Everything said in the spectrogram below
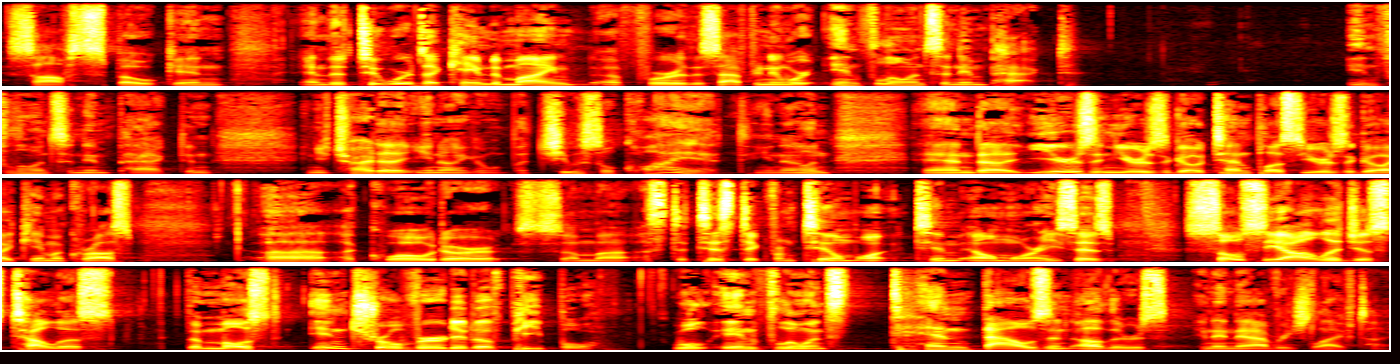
soft spoken. And the two words that came to mind uh, for this afternoon were influence and impact. Influence and impact, and and you try to you know, you go, but she was so quiet, you know, and and uh, years and years ago, ten plus years ago, I came across uh, a quote or some uh, a statistic from Tim, Tim Elmore. He says, Sociologists tell us the most introverted of people will influence 10,000 others in an average lifetime.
